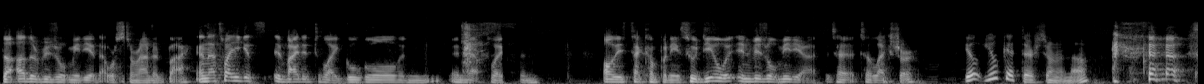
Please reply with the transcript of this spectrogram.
the other visual media that we're surrounded by and that's why he gets invited to like google and, and netflix and all these tech companies who deal with in visual media to, to lecture you'll you'll get there soon enough. that's,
